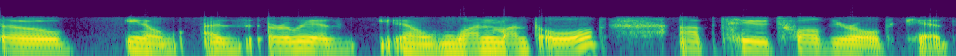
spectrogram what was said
so you know as early as you know one month old, up to 12 year old kids.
